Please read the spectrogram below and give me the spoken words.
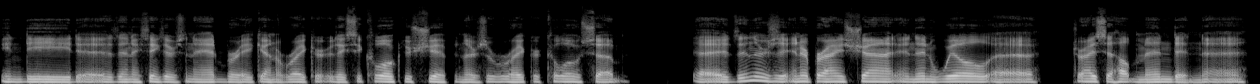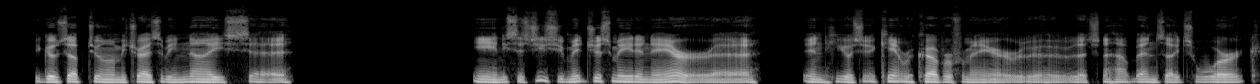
indeed. Uh, then I think there's an ad break on a Riker. They see cloak the ship, and there's a Riker close up. Uh, then there's an Enterprise shot, and then Will uh, tries to help Minden. Uh, he goes up to him. He tries to be nice. Uh, and he says, geez, you just made an error. Uh, and he goes, you can't recover from an error. Uh, that's not how benzites work.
